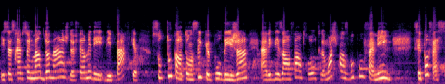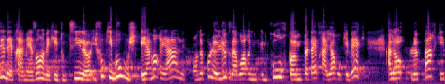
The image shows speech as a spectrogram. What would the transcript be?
Et ce serait absolument dommage de fermer des, parcs, surtout quand on sait que pour des gens avec des enfants, entre autres, moi, je pense beaucoup aux familles. C'est pas facile d'être à la maison avec les tout petits. Là. Il faut qu'ils bougent. Et à Montréal, on n'a pas le luxe d'avoir une, cour comme peut-être ailleurs au Québec. Alors, le parc est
